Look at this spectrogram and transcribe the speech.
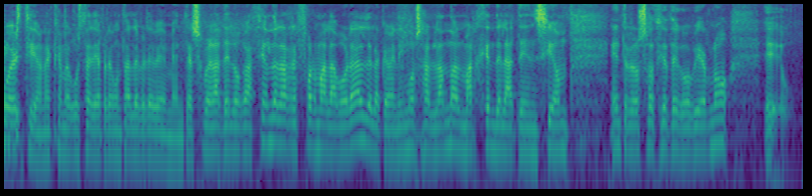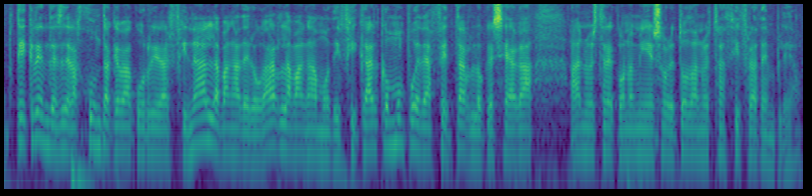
cuestiones que me gustaría preguntarle brevemente. Sobre la derogación de la reforma laboral de la que venimos hablando al margen de la tensión entre los socios de gobierno. Eh, ¿Qué creen desde la Junta que va a ocurrir al final? ¿La van a derogar? ¿La van a modificar? ¿Cómo puede afectar lo que se haga a nuestra economía y sobre todo a nuestras cifras de empleo?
